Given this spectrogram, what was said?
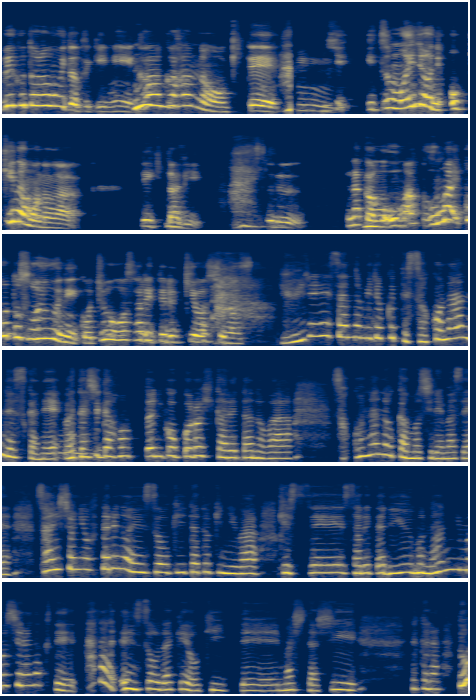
ベクトルを向いたときに、うん化学反応起きて、うんきいつも以上に大きなものができたりはい。する。なんかもううまく、うまいことそういうふうにこう調合されてる気はします。ゆいれれさんの魅力ってそこなんですかね、うん私が本当に心惹かれたのはそこなのかもしれません。最初にお二人の演奏を聞いた時には結成された理由も何にも知らなくてただ演奏だけを聞いてましたしだからどっ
